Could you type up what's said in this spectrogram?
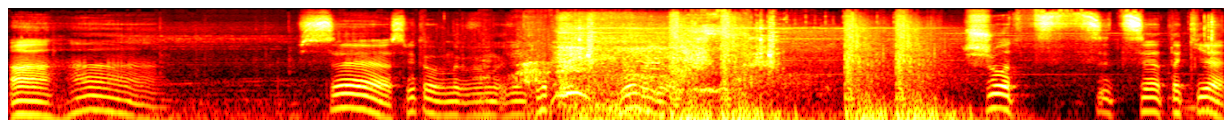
Ага. Все, світло вм- вімкну. Йо-моє. Що це, це таке?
